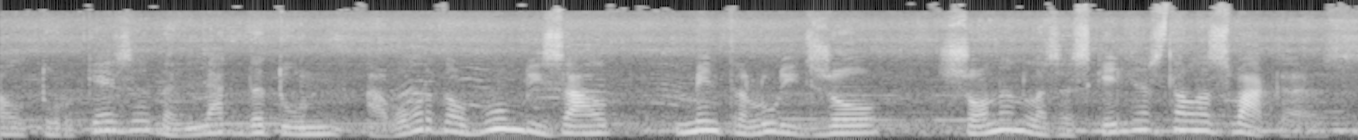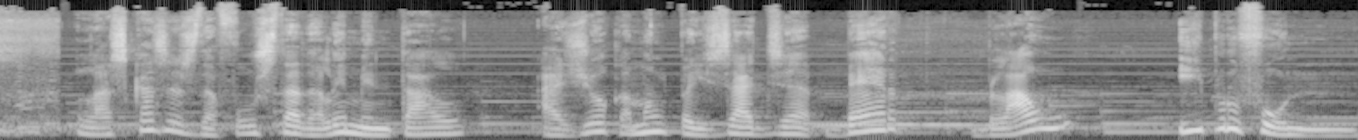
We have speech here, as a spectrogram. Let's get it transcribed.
El turquesa del llac de Tun a bord del Brumbisalt mentre l'horitzó sonen les esquelles de les vaques. Les cases de fusta d'Elemental a joc amb el paisatge verd, blau i profund.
